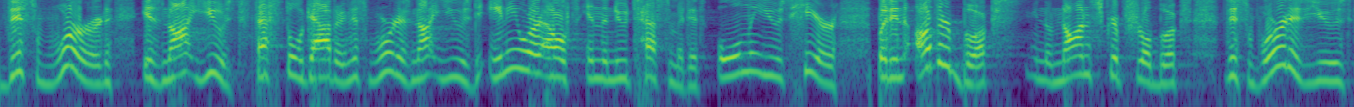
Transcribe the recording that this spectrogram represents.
this word is not used, festal gathering. This word is not used anywhere else in the New Testament. It's only used here. But in other books, you know, non scriptural books, this word is used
